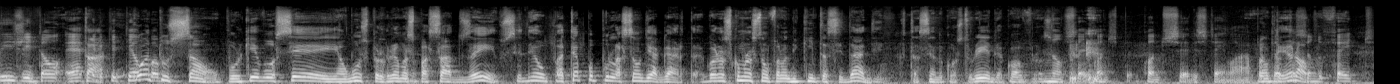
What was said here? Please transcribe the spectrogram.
IG, então é Tá, aquele que tem quantos são? Porque você, em alguns programas passados aí, você deu até a população de Agartha. Agora, nós, como nós estamos falando de quinta cidade, que está sendo construída, qual. Não sei quantos, quantos seres tem lá, porque está sendo feito.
